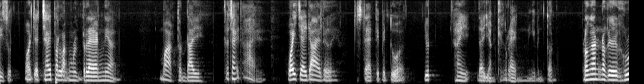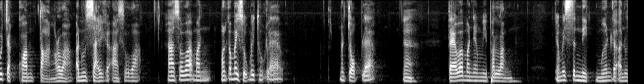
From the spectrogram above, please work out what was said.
ที่สุด มันจะใช้พลังแรงเนี่ยมากเท่าใดก็ใช้ได้ ไว้ใจได้เลยสแตติเป็นตัวยึดให้ได้อย่างแข็งแรงอย่างนี้เป็นต้น เพราะงั้นเราจะรู้จักความต่างระหว่าง อนุสัยกับอาสวะ อาสวะมันมันก็ไม่สุขไม่ทุกข์แล้ว มันจบแล้วนะแต่ว่ามันยังมีพลัง ยังไม่สนิทเหมือนกับอนุ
